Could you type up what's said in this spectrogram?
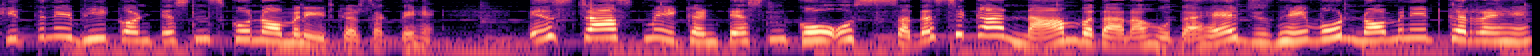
कितने भी कॉन्टेस्टेंट्स को नॉमिनेट कर सकते हैं। इस टास्क में कंटेस्टेंट को उस सदस्य का नाम बताना होता है जिन्हें वो नॉमिनेट कर रहे हैं।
